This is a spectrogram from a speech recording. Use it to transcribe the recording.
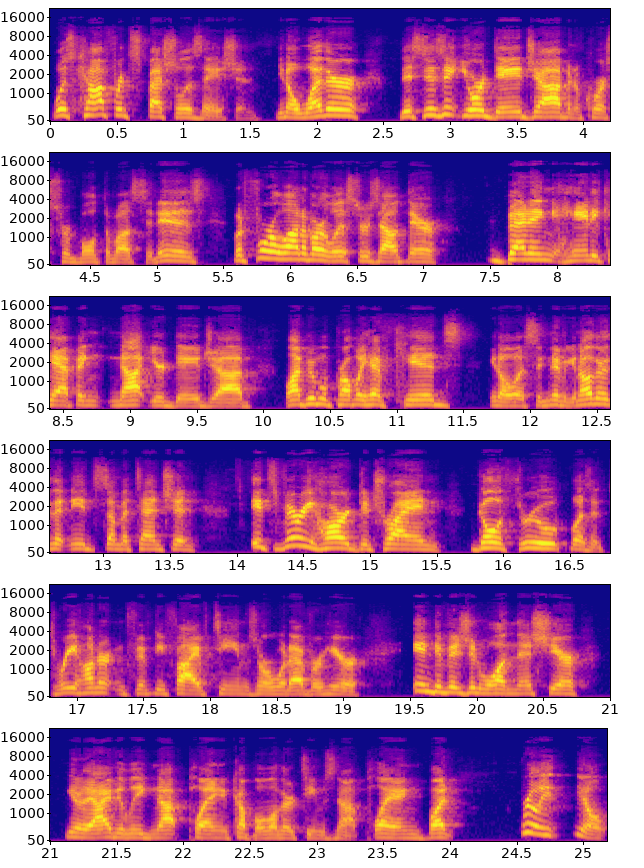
was conference specialization. You know, whether this isn't your day job, and of course for both of us it is, but for a lot of our listeners out there, betting, handicapping, not your day job. A lot of people probably have kids, you know, a significant other that needs some attention. It's very hard to try and go through was it 355 teams or whatever here in Division One this year. You know, the Ivy League not playing, a couple of other teams not playing, but really, you know,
